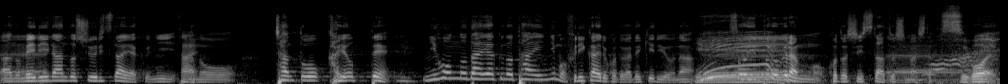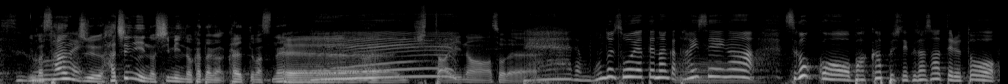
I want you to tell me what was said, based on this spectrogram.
あのメリーランド州立大学に、はい。あのちゃんと通って日本の大学の単位にも振り返ることができるような、そういうプログラムも今年スタートしました、すごい。今38人の市民の方が通ってますね、えー、行きたいなそれ。ねえでも本当にそうやってなんか体制がすごくこうバックアップしてくださってると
